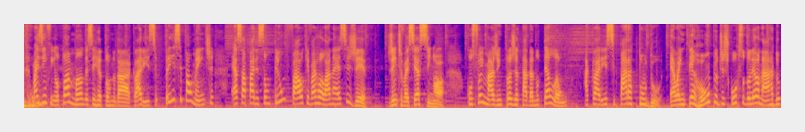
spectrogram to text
Mas enfim, eu tô amando esse retorno da Clarice, principalmente essa aparição triunfal que vai rolar na SG. Gente, vai ser assim, ó. Com sua imagem projetada no telão, a Clarice para tudo. Ela interrompe o discurso do Leonardo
